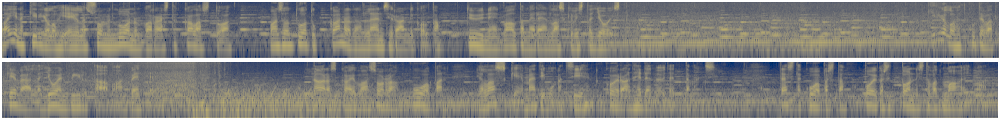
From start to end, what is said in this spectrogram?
Lajina kirjolohi ei ole Suomen luonnonvaraista kalastoa, vaan se on tuotu Kanadan länsirannikolta Tyyneen valtamereen laskevista joista. Kirjolohet kutevat keväällä joen virtaavaan veteen. Naaras kaivaa soraan kuopan ja laskee mätimunat siihen koiraan hedelmöitettäväksi. Tästä kuopasta poikaset ponnistavat maailmaan.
